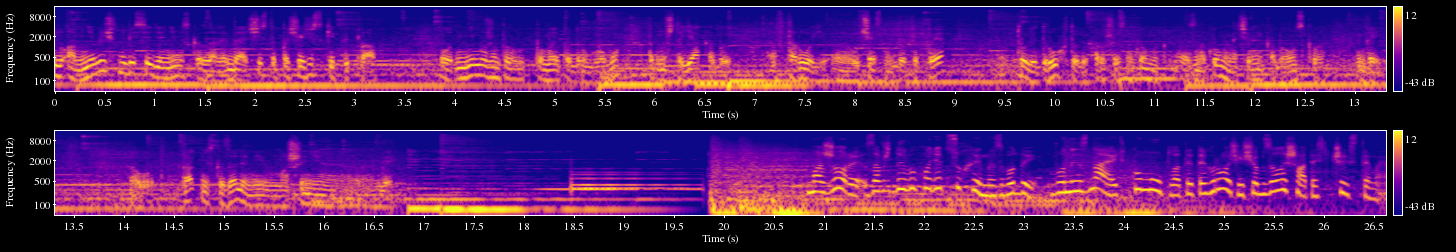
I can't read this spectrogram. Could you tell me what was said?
Ну, а мне в личной беседе они мне сказали, да, чисто по-человечески ты прав. Вот, мы не можем пом- помыть по-другому, потому что якобы э, второй э, участник ДТП то ли друг, то ли хороший знакомый, э, знакомый начальника Оболонского ГАИ. А Вот. Так мне сказали они в машине э, ГАИ. Мажори завжди виходять сухими з води. Вони знають, кому платити гроші, щоб залишатись чистими.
